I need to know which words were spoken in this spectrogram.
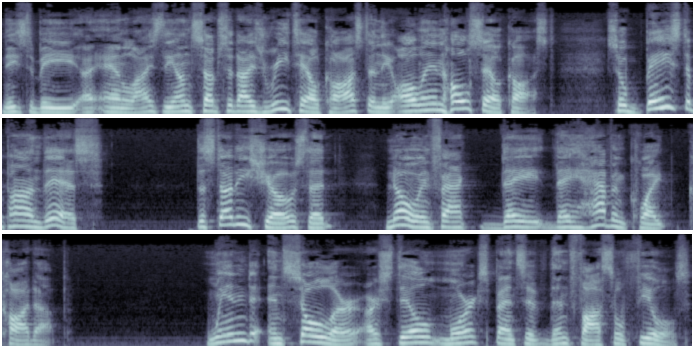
needs to be uh, analyzed, the unsubsidized retail cost and the all in wholesale cost. So, based upon this, the study shows that no, in fact, they they haven't quite caught up. Wind and solar are still more expensive than fossil fuels.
